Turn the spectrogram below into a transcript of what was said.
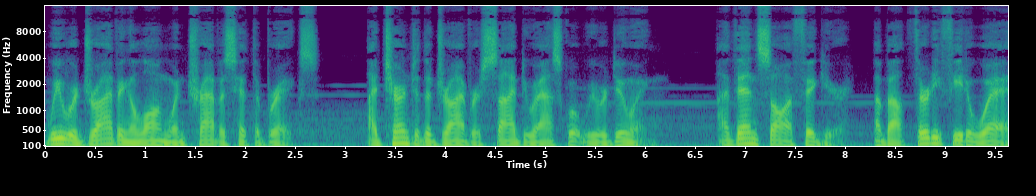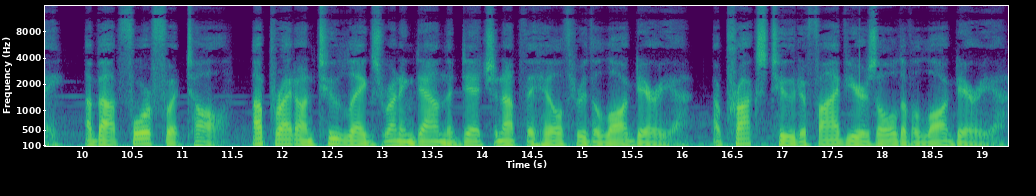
We were driving along when Travis hit the brakes. I turned to the driver's side to ask what we were doing. I then saw a figure, about 30 feet away, about 4 foot tall, upright on two legs running down the ditch and up the hill through the logged area, approx 2 to 5 years old of a logged area.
